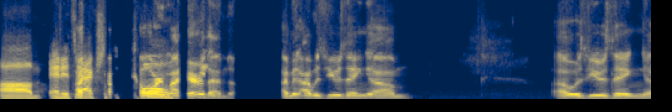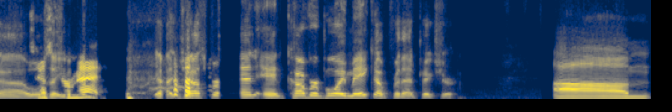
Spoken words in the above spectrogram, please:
um, and it's actually coloring my hair then though. I mean, I was using um, I was using uh, what just was for men. yeah, just for men and cover boy makeup for that picture. Um.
